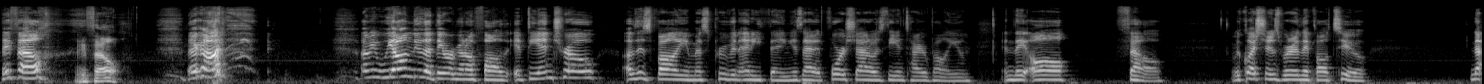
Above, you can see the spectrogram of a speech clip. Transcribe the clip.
They fell. they fell. They're gone. I mean, we all knew that they were gonna fall. If the intro of this volume has proven anything, is that it foreshadows the entire volume, and they all fell. The question is, where do they fall to? Now,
